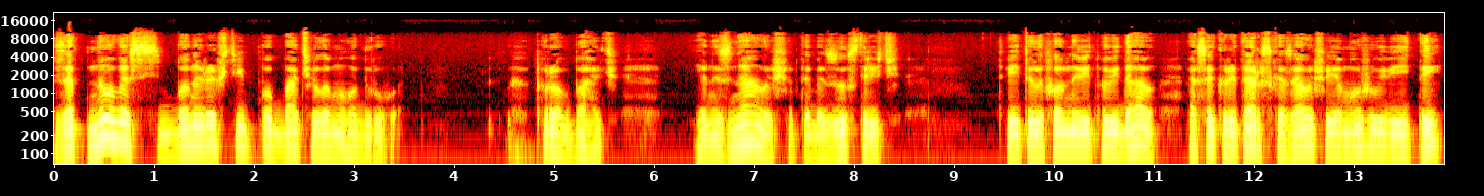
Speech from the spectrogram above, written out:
Затнулась, бо нарешті побачила мого друга. Пробач, я не знала, що в тебе зустріч. Твій телефон не відповідав, а секретар сказала, що я можу увійти.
